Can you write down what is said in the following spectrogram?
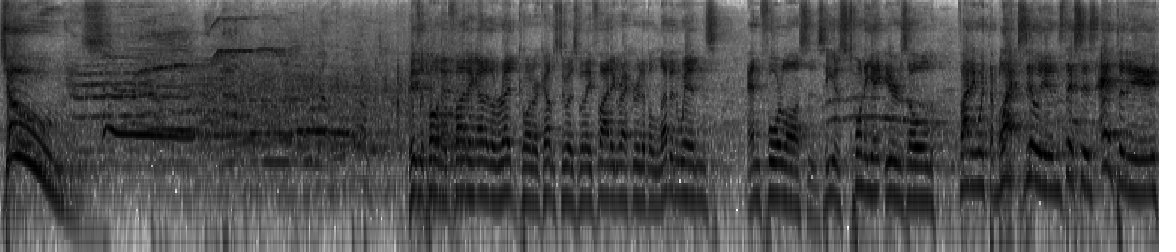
Jones. His opponent, fighting out of the red corner, comes to us with a fighting record of 11 wins and four losses. He is 28 years old, fighting with the Blackzilians. This is Anthony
